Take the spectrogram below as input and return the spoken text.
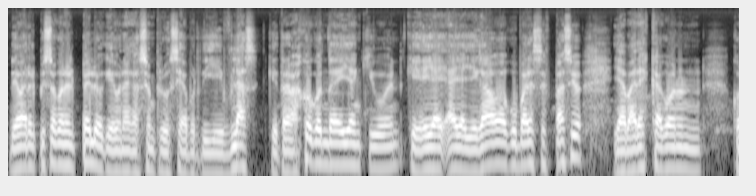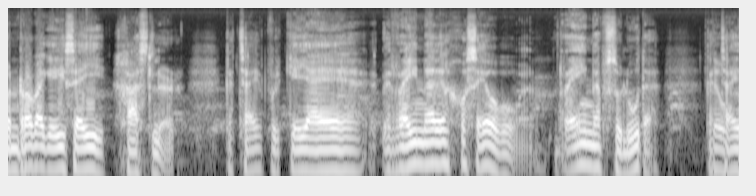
de Barra el Piso con el Pelo, que es una canción producida por DJ Blas, que trabajó con Daddy Yankee, que ella haya llegado a ocupar ese espacio y aparezca con, con ropa que dice ahí Hustler. ¿cachai? Porque ella es reina del joseo, reina absoluta. ¿Cachai?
